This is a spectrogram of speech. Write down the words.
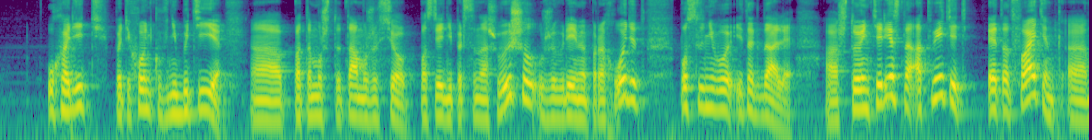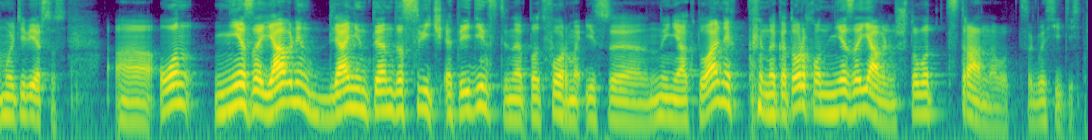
уходить потихоньку в небытие, а, потому что там уже все, последний персонаж вышел, уже время проходит после него и так далее. А, что интересно отметить, этот файтинг, мультиверсус, он не заявлен для Nintendo Switch. Это единственная платформа из э, ныне актуальных, на которых он не заявлен, что вот странно, вот согласитесь.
